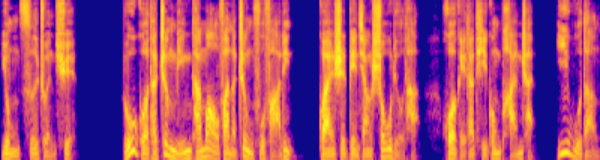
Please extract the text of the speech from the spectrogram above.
用词准确。如果他证明他冒犯了政府法令，管事便将收留他，或给他提供盘缠、衣物等，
